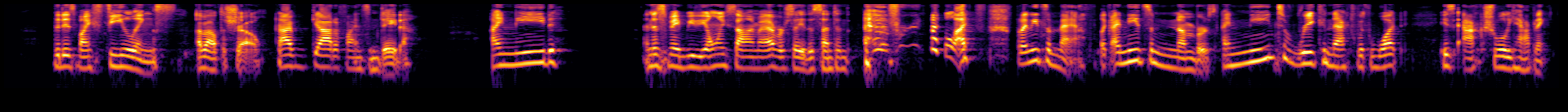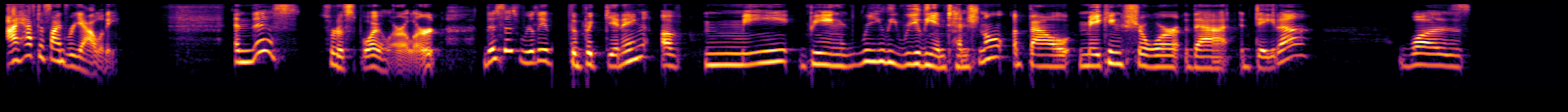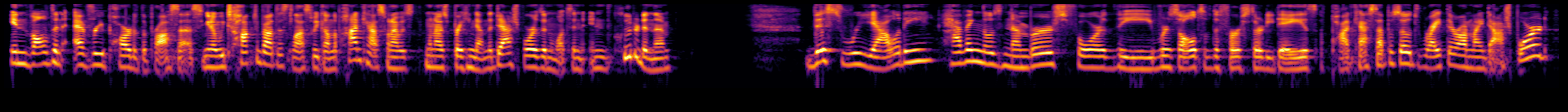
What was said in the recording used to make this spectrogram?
that is my feelings about the show. And I've got to find some data. I need, and this may be the only time I ever say the sentence ever in my life, but I need some math. Like, I need some numbers. I need to reconnect with what is actually happening. I have to find reality. And this, sort of spoiler alert, this is really the beginning of me being really, really intentional about making sure that data was involved in every part of the process. You know, we talked about this last week on the podcast when I was when I was breaking down the dashboards and what's in, included in them. This reality, having those numbers for the results of the first 30 days of podcast episodes right there on my dashboard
